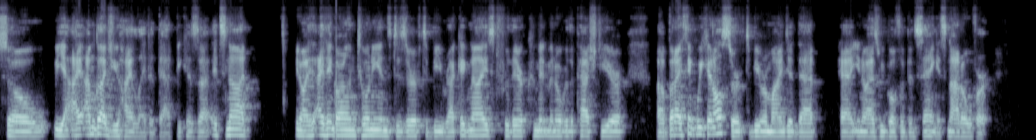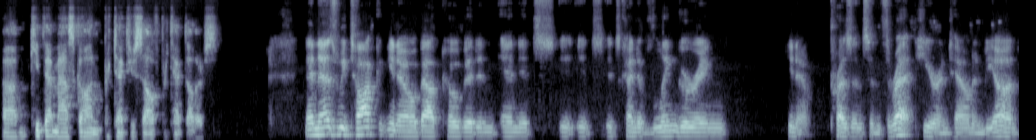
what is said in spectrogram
So yeah, I, am glad you highlighted that because uh, it's not, you know, I, I, think Arlingtonians deserve to be recognized for their commitment over the past year. Uh, but I think we can all serve to be reminded that, uh, you know, as we both have been saying, it's not over. Um, keep that mask on, protect yourself, protect others. And as we talk, you know, about COVID and and its it's it's kind of lingering, you know, presence and threat here in town and beyond.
